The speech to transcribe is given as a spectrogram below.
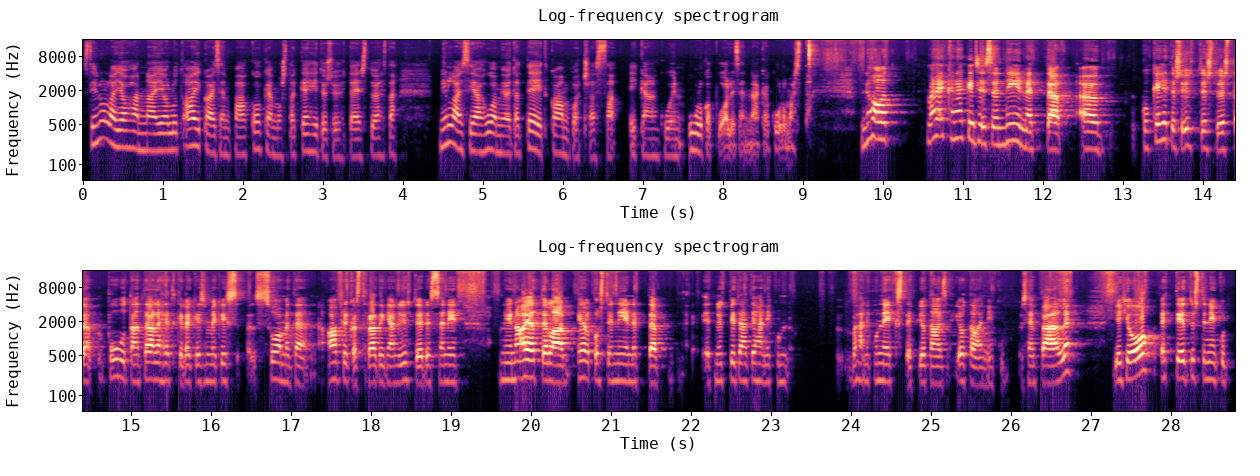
Sinulla Johanna ei ollut aikaisempaa kokemusta kehitysyhteistyöstä. Millaisia huomioita teit Kambodsassa ikään kuin ulkopuolisen näkökulmasta? No, mä ehkä näkisin sen niin, että kun kehitysyhteistyöstä puhutaan tällä hetkellä esimerkiksi Suomen Afrikan strategian yhteydessä, niin, niin ajatellaan helposti niin, että, että nyt pitää tehdä niin kuin, vähän niin kuin next step, jotain, jotain niin kuin sen päälle. Ja joo, että tietysti niin kuin,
